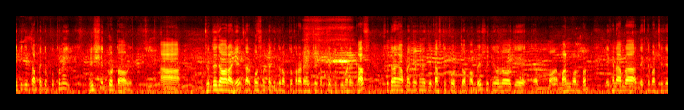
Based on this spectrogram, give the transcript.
এটি কিন্তু আপনাকে প্রথমেই নিশ্চিত করতে হবে। যুদ্ধে যাওয়ার আগে তার কৌশলটা কিন্তু রপ্ত করাটাই হচ্ছে সবচেয়ে বুদ্ধিমানের কাজ। সুতরাং আপনাকে এখানে যে কাজটি করতে হবে, সেটি হলো যে মান বন্টন এখানে আমরা দেখতে পাচ্ছি যে,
